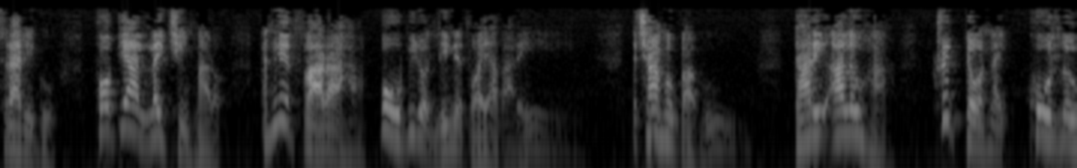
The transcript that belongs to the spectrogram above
စရာတွေကိုဖော်ပြလိုက်ချိန်မှာတော့အနှစ်သာရဟာပို့ပြီးတော့လေးနဲ့သွားရပါတယ်တခြားမဟုတ်ပါဘူးဒါတွေအလုံးဟာ ခရစ်တော်၌ခိုလှုံ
